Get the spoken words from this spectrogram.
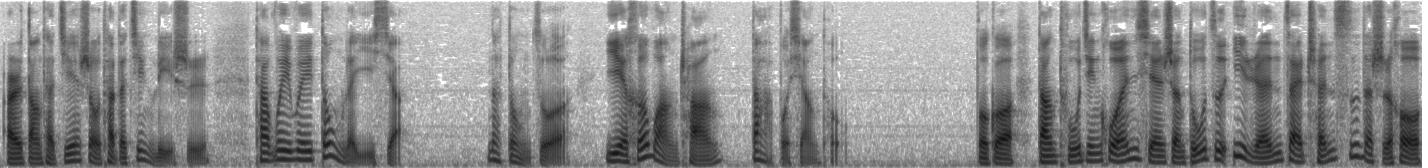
而当他接受他的敬礼时，他微微动了一下，那动作也和往常大不相同。不过，当途经霍恩先生独自一人在沉思的时候，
